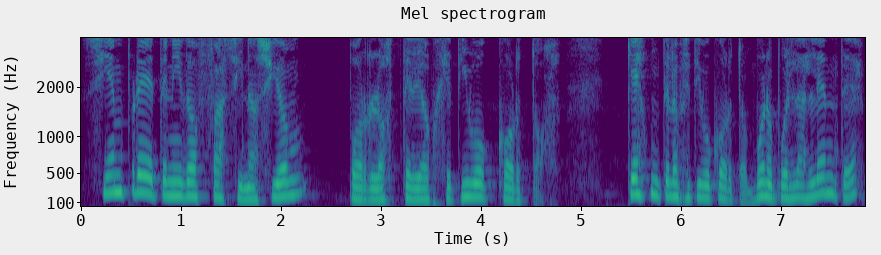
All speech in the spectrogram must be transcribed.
Siempre he tenido fascinación por los teleobjetivos cortos. ¿Qué es un teleobjetivo corto? Bueno, pues las lentes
